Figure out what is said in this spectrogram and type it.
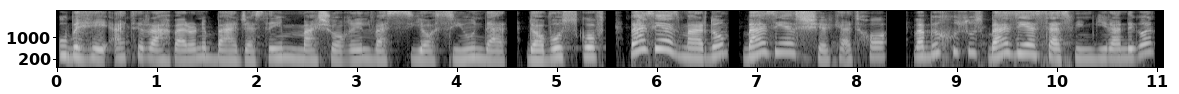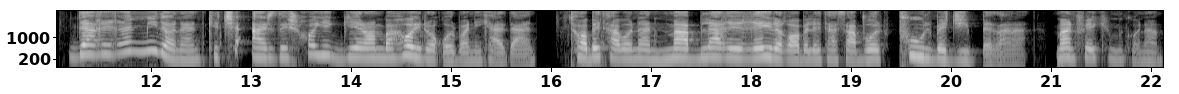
او به هیئت رهبران برجسته مشاغل و سیاسیون در داووس گفت بعضی از مردم بعضی از شرکت ها و به خصوص بعضی از تصمیم گیرندگان دقیقا می‌دانند که چه ارزش های گرانبهایی را قربانی کردند تا بتوانند مبلغ غیر قابل تصور پول به جیب بزنند. من فکر می کنم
